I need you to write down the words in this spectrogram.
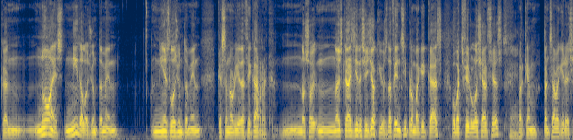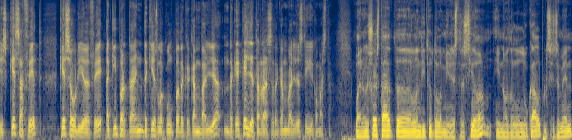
que no és ni de l'Ajuntament, ni és l'Ajuntament que se n'hauria de fer càrrec. No, so, no és que hagi de ser jo qui us defensi, però en aquest cas ho vaig fer-ho a les xarxes sí. perquè em pensava que era així. Què s'ha fet? Què s'hauria de fer? A qui pertany? De qui és la culpa de que Can Batlle, de que aquella terrassa de Can Batlle estigui com està? Bueno, això ha estat eh, l'entitud de l'administració i no de la local, precisament.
